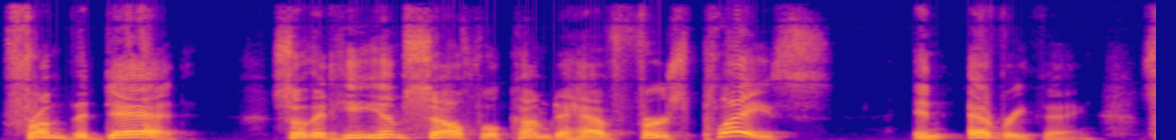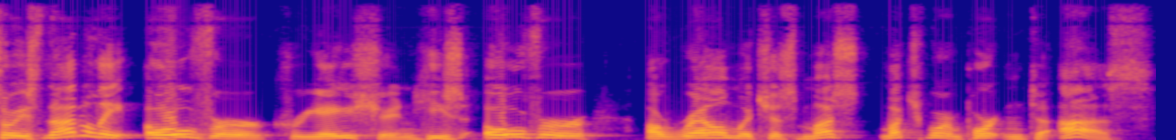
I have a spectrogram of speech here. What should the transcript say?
from the dead, so that he himself will come to have first place in everything. So he's not only over creation, he's over a realm which is much, much more important to us,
